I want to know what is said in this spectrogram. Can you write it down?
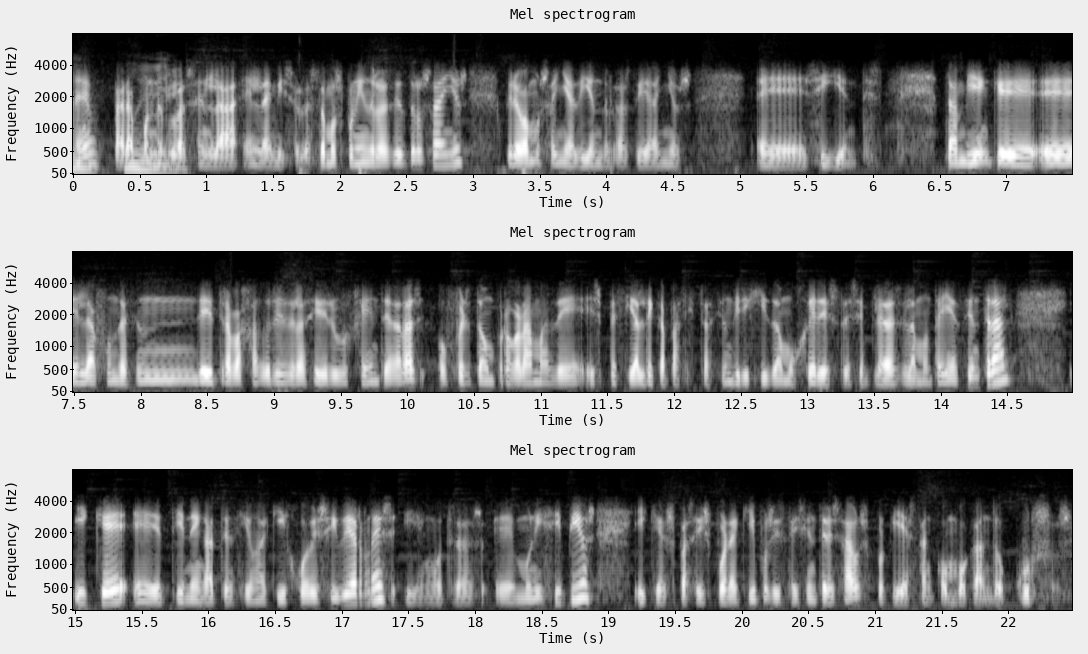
¿eh? para ponerlas en la en la emisora. Estamos poniendo las de otros años pero vamos añadiendo las de años eh, siguientes. También que la fundación de trabajadores de la siderurgia integral oferta un programa de especial de capacitación dirigido a mujeres desempleadas de la montaña central y que tienen atención aquí jueves y viernes y en otras eh, municipios y que os paséis por aquí pues si estáis interesados porque ya están convocando cursos.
